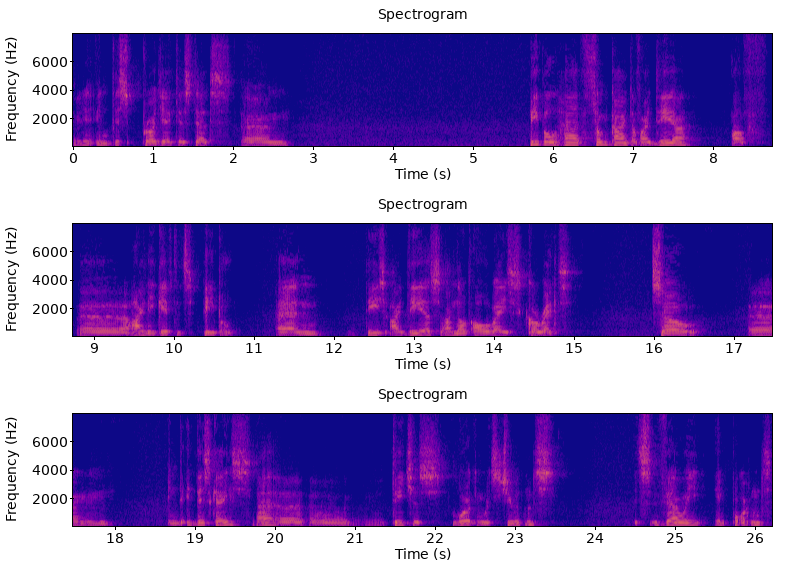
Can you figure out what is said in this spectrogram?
in, in, this project is that um, people have some kind of idea of uh, highly gifted people. And these ideas are not always correct. So um, in, in, this case, uh, uh, teachers working with students, it's very important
